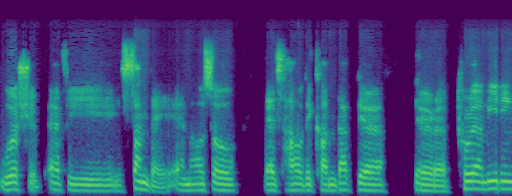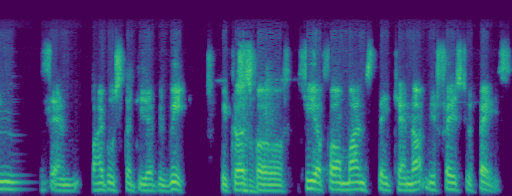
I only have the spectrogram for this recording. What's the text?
worship every Sunday, and also that's how they conduct their their prayer meetings and Bible study every week. Because mm-hmm. for three or four months they cannot meet face to face,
